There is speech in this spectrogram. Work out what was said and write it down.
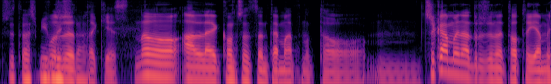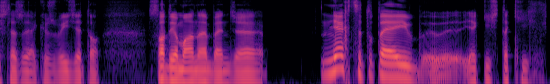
czytasz mi Może myślach. tak jest. No, ale kończąc ten temat, no to mm, czekamy na drużynę Toty. Ja myślę, że jak już wyjdzie, to Sadio Mane będzie nie chcę tutaj y, jakichś takich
